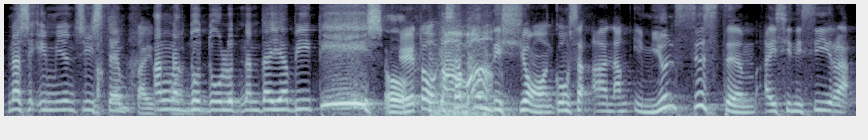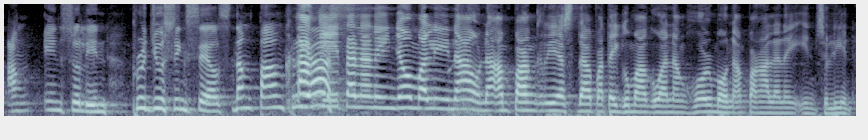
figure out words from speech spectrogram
na si immune system Naku, type ang 1. nagdudulot ng diabetes. Oh. Ito, isang kondisyon kung saan ang immune system ay sinisira ang insulin-producing cells ng pancreas. Nakita na ninyo malinaw na ang pancreas dapat ay gumagawa ng hormone ang pangalan ay insulin.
